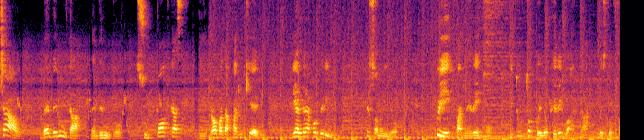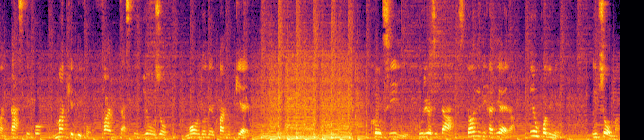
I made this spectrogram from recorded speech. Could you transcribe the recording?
Ciao, benvenuta, benvenuto sul podcast di Roba da Parrucchieri di Andrea Polverini, che sono io. Qui parleremo di tutto quello che riguarda questo fantastico, ma che dico fastidioso mondo del parrucchiere. Consigli, curiosità, storie di carriera e un po' di meno. Insomma,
